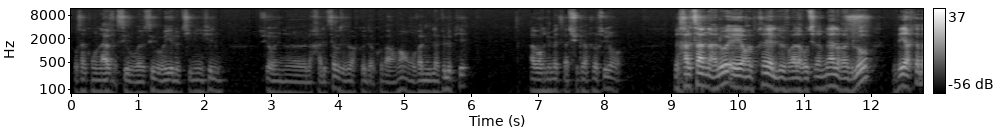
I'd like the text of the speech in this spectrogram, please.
c'est pour ça qu'on lave, si vous, voyez le petit mini-film sur euh, la khalitsa, vous allez voir qu'auparavant, on va lui laver le pied, avant de lui mettre la super chaussure, et après elle devra la retirer mal raglo, Veyarka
